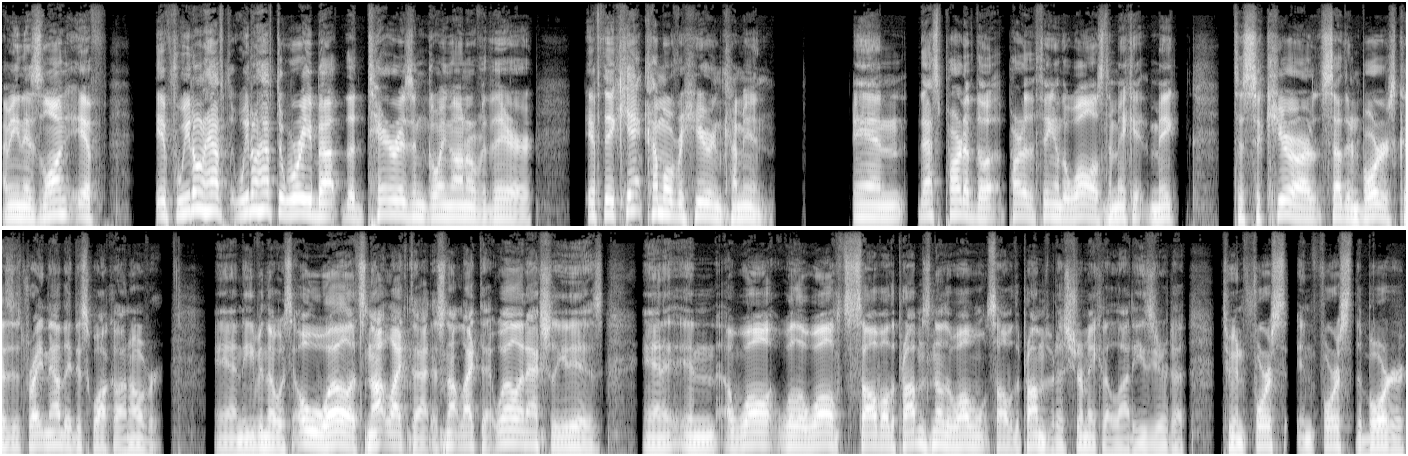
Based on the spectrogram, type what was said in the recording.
I mean, as long if if we don't have to, we don't have to worry about the terrorism going on over there if they can't come over here and come in. And that's part of the part of the thing of the wall is to make it make to secure our southern borders because it's right now they just walk on over. And even though it's oh well, it's not like that. It's not like that. Well, it actually it is. And in a wall, will a wall solve all the problems? No, the wall won't solve the problems, but it sure make it a lot easier to to enforce enforce the border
